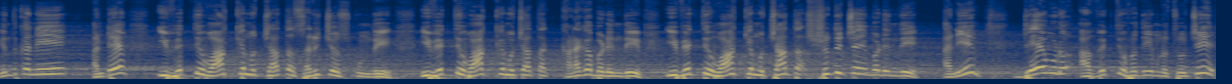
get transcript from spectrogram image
ఎందుకని? అంటే ఈ వ్యక్తి వాక్యము చేత సరిచేసుకుంది. ఈ వ్యక్తి వాక్యము చేత కడగబడింది. ఈ వ్యక్తి వాక్యము చేత శుద్ధి చేయబడింది అని దేవుడు ఆ వ్యక్తి హృదయంను చూచి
